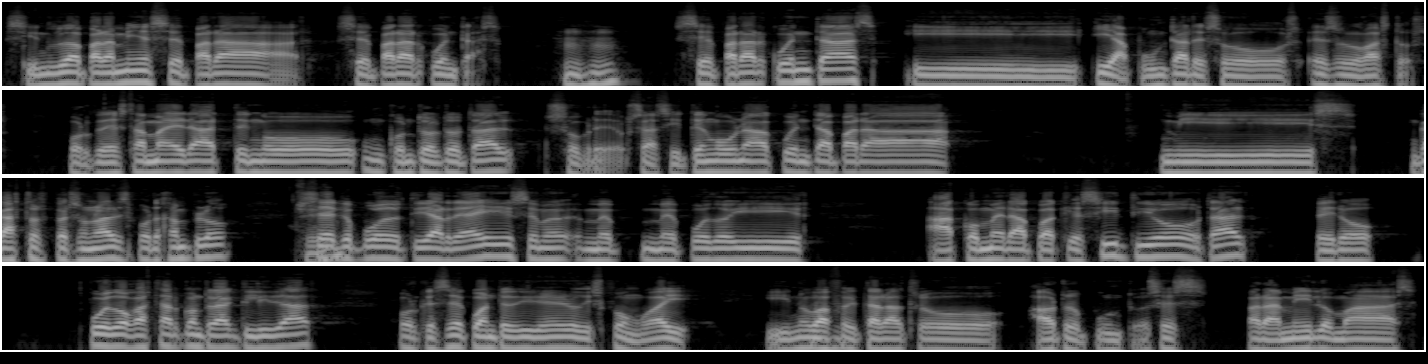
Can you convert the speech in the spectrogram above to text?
Sin duda para mí es separar, separar cuentas. Separar cuentas y, apuntar esos, esos gastos. Porque de esta manera tengo un control total sobre, o sea, si tengo una cuenta para mis gastos personales, por ejemplo, sé que puedo tirar de ahí, se me puedo ir a comer a cualquier sitio o tal, pero puedo gastar con tranquilidad porque sé cuánto dinero dispongo ahí y no va a afectar a otro, a otro punto. Ese es para mí lo más,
